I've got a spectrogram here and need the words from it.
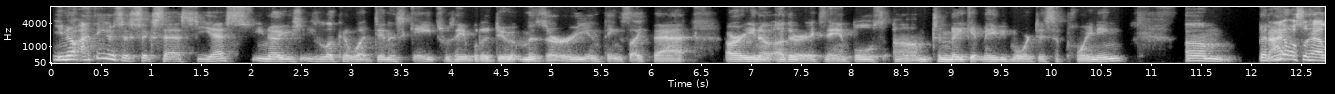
You know, I think it was a success. Yes, you know, you, you, look at what Dennis Gates was able to do at Missouri and things like that, or you know, other examples um, to make it maybe more disappointing. Um, but he I also had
